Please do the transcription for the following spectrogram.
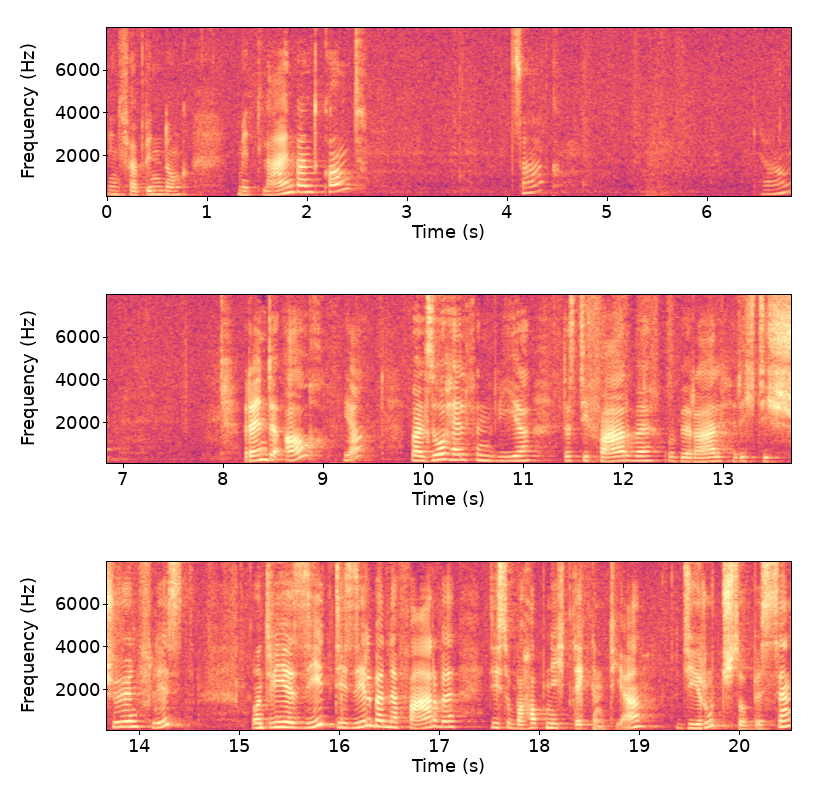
in Verbindung mit Leinwand kommt. Zack. Ja. Ränder auch, ja, weil so helfen wir, dass die Farbe überall richtig schön fließt. Und wie ihr seht, die silberne Farbe, die ist überhaupt nicht deckend, ja. Die rutscht so ein bisschen,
